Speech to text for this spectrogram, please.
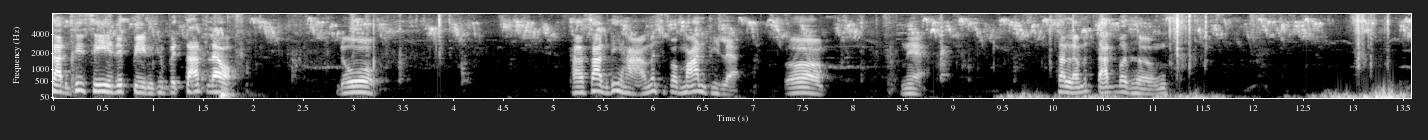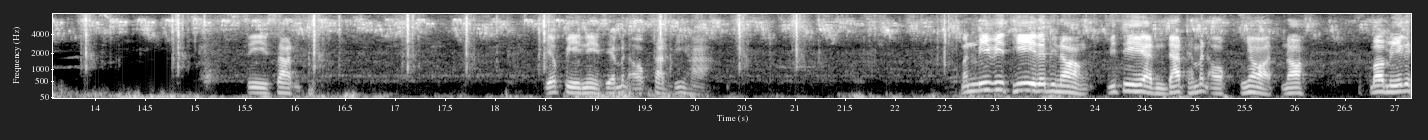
สั้นที่สี่ได้ปีนขึ้นไปตัดแล้ว ดู ถ้าสั้นที่หามันสิประมาณผิดแหละ เออ เนี่ย สั้นแล้วมันตัดมาถึงสี่สั้น เดี๋ยวปีนี้เสียมันออกสั้นที่หา มันมีวิธีเลยพี่น้อง วิธีอันดัดให้มันออกยอดเนาะบ่มีก็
